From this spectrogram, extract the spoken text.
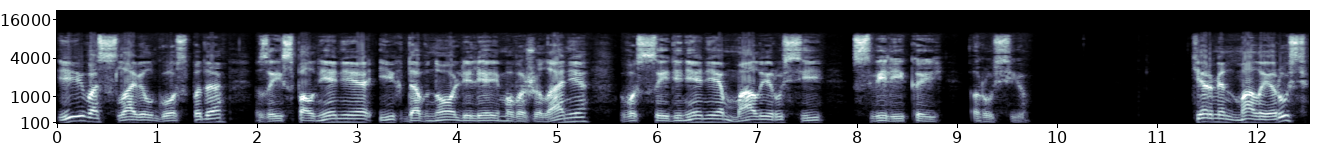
и восславил Господа за исполнение их давно лелеемого желания воссоединения Малой Руси с Великой Русью. Термин «Малая Русь»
